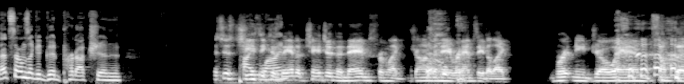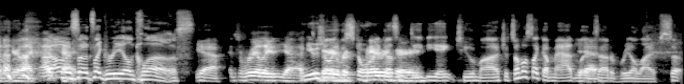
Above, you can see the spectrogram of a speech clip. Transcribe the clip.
That sounds like a good production. It's just cheesy because they end up changing the names from like JonBenét Ramsey to like Brittany Joanne something, and you're like, okay, Oh, so it's like real close. yeah. it's really yeah. And usually very the story very, doesn't very- deviate too much. It's almost like a Mad Libs Yeah. out of real life. So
